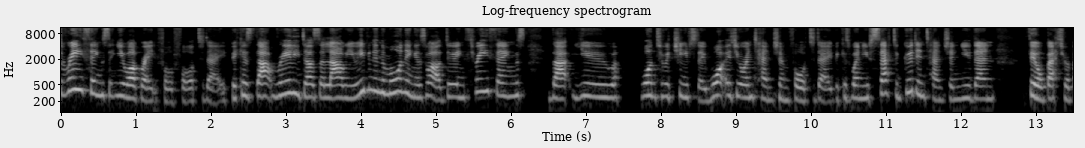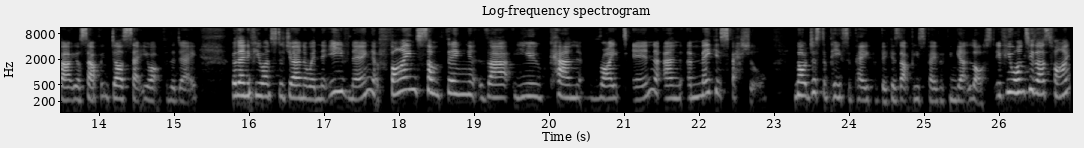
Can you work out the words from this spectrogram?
three things that you are grateful for today, because that really does allow you, even in the morning as well, doing three things that you want to achieve today. What is your intention for today? Because when you set a good intention, you then feel better about yourself. It does set you up for the day. But then, if you wanted to journal in the evening, find something that you can write in and, and make it special, not just a piece of paper, because that piece of paper can get lost. If you want to, that's fine.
